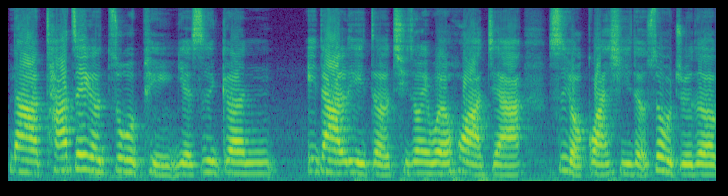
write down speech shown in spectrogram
那他这个作品也是跟。意大利的其中一位画家是有关系的，所以我觉得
